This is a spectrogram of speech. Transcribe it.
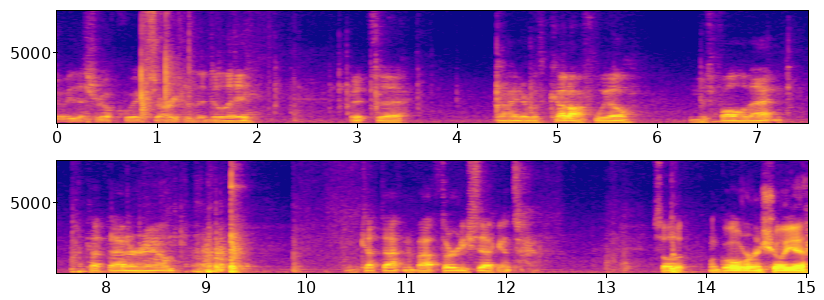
show you this real quick. Sorry for the delay. But uh, it's a grinder with a cutoff wheel. You just follow that and cut that around. And cut that in about 30 seconds. So I'll go over and show you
